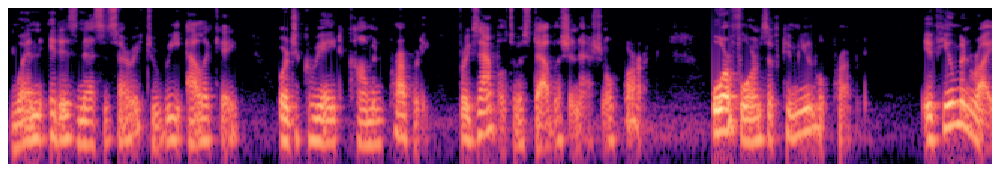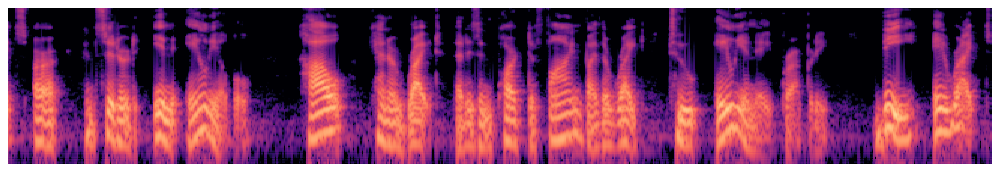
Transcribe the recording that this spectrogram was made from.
when it is necessary to reallocate or to create common property, for example, to establish a national park, or forms of communal property? If human rights are considered inalienable, how can a right that is in part defined by the right to alienate property be a right?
